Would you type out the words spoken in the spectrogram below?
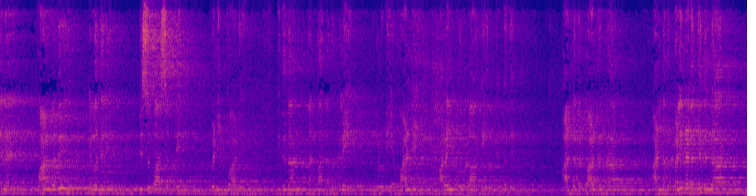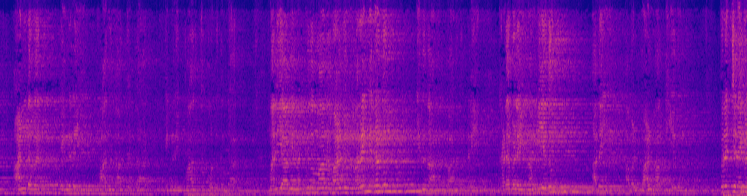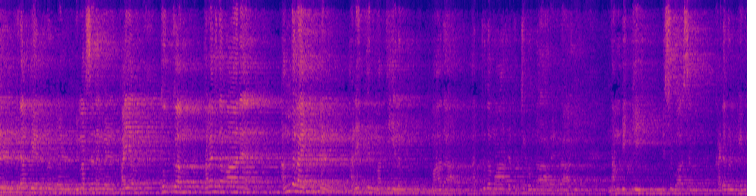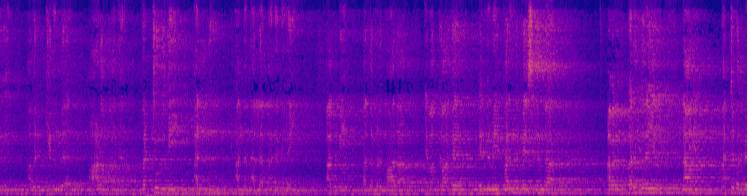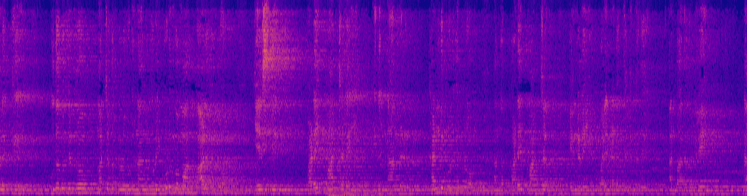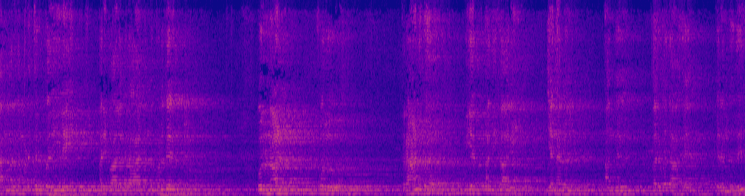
என வாழ்வது எமது விசுவாசத்தின் வெளிப்பாடு. இதுதான் அன்பானவர்களே உங்களுடைய வாழ்வில் மறைபொருளாக இருக்கின்றது. ஆண்டவர் வாழ்கின்றார் ஆண்டவர் வழிநடத்துகின்றார் ஆண்டவர் எங்களை பாதுகாக்கின்றார். எங்களை பார்த்து கொள்ளுகின்றார். மரியாவின் அற்புதமான வாழ்வின் மறை நிகழ்வும் இதுதான் அன்பானவர்களே கடவுளை நம்பியதும் அதை அவள் வாழ்வாக்கியதும். பிரச்சனைகள் இடம்பெயர்வுகள் விமர்சனங்கள் பயம் துக்கம் பலவிதமான அங்கலாய்ப்புகள் அனைத்தின் மத்தியிலும் மாதா அற்புதமாக வெற்றி கொண்டார் என்றால் நம்பிக்கை விசுவாசம் கடவுள் மீது அவருக்கு இருந்த ஆழமான பற்றுறுதி அன்பு அந்த நல்ல மனநிலை. ஆகவே மருதமிடு மாதா எமக்காக என்றுமே பரிந்து பேசுகின்றார். அவரது பரிந்துரையில் நாம் மற்றவர்களுக்கு உதவுகின்றோம் மற்றவர்களோடு நாங்கள் ஒரு குடும்பமாக வாழுகின்றோம். இயேசுவின் படைப்பாற்றலை இதில் நாங்கள் கண்டுகொள்கின்றோம். அந்த படைப்பாற்றல் எங்களை வழிநடத்துகின்றது. அன்பானவர்களே நாம் மருதமட திருப்பதியிலே பரிபாலகராக இருந்த பொழுது ஒரு நாள் ஒரு இராணுவ உயர் அதிகாரி ஜெனரல் அங்கு வருவதாக இருந்தது.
